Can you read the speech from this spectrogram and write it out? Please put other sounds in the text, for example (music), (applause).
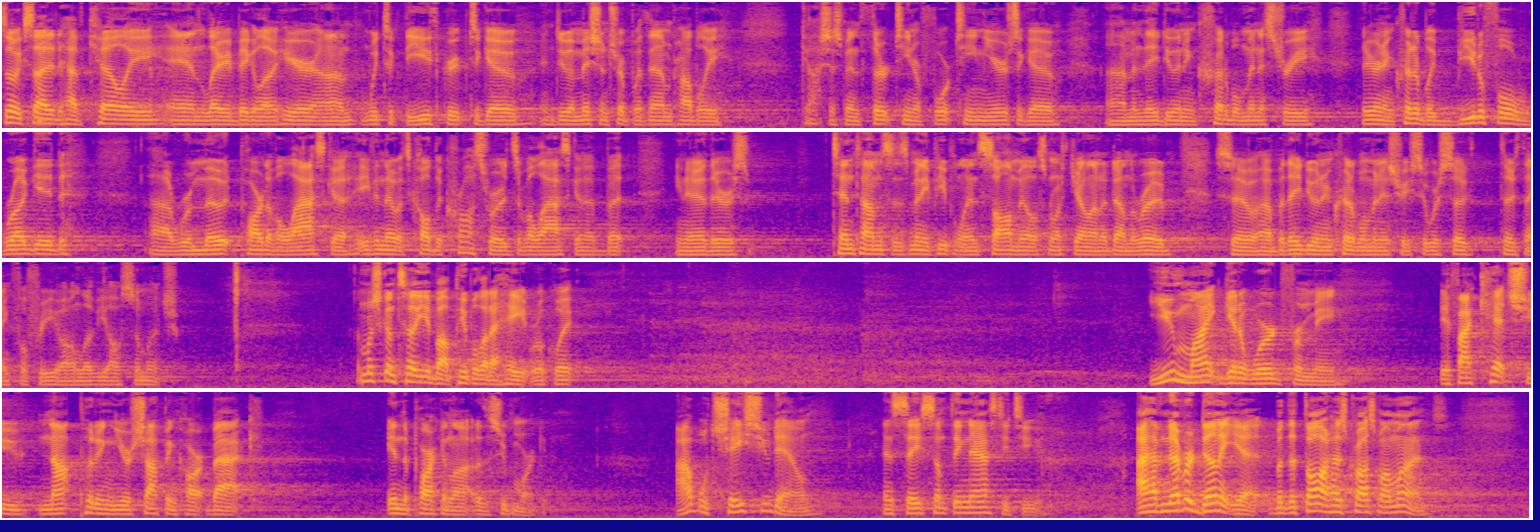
So excited to have Kelly and Larry Bigelow here. Um, we took the youth group to go and do a mission trip with them probably, gosh, it's been 13 or 14 years ago. Um, and they do an incredible ministry. They're an incredibly beautiful, rugged, uh, remote part of Alaska, even though it's called the crossroads of Alaska. But, you know, there's 10 times as many people in Sawmills, North Carolina, down the road. So, uh, but they do an incredible ministry. So we're so, so thankful for you all and love you all so much. I'm just going to tell you about people that I hate real quick. You might get a word from me if I catch you not putting your shopping cart back in the parking lot of the supermarket. I will chase you down and say something nasty to you. I have never done it yet, but the thought has crossed my mind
